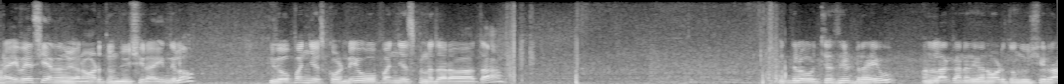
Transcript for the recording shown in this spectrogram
ప్రైవసీ అనేది కనబడుతుంది. చూసిరా ఇందులో ఇది ఓపెన్ చేసుకోండి. ఓపెన్ చేసుకున్న తర్వాత ఇందులో వచ్చేసి డ్రైవ్ అన్లాక్ అనేది కనబడుతుంది చూసిరా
